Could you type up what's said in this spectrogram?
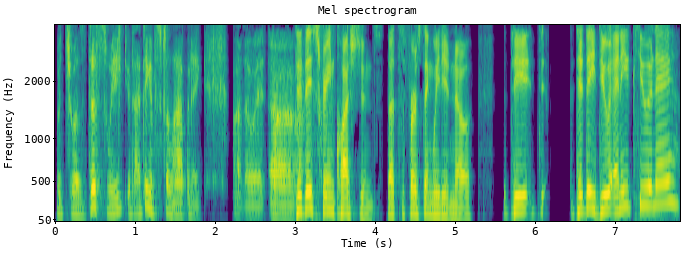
which was this week. I think it's still happening, by the way. Uh, Did they screen questions? That's the first thing we need to know. Do, did they do any Q and A?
